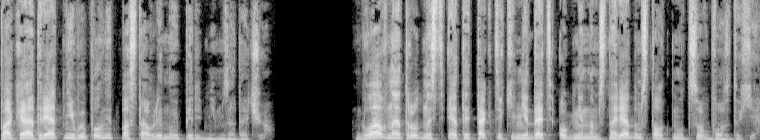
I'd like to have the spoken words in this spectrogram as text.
Пока отряд не выполнит поставленную перед ним задачу. Главная трудность этой тактики — не дать огненным снарядам столкнуться в воздухе.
